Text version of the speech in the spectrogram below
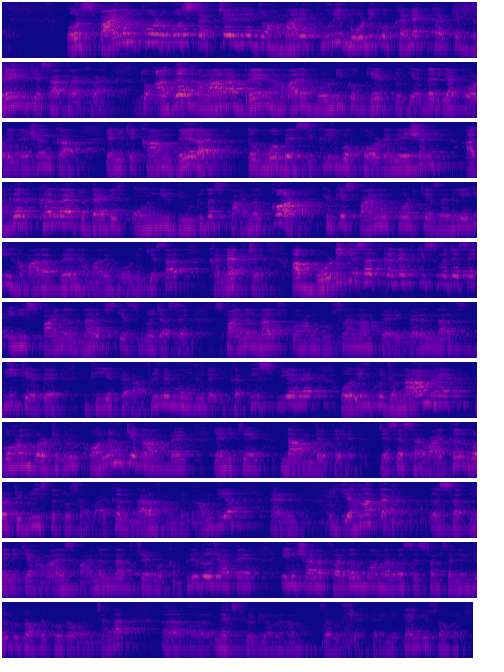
और स्पाइनल कोड वो स्ट्रक्चर है जो हमारे पूरी बॉडी को कनेक्ट करके ब्रेन के साथ रख रहा है। तो अगर हमारा ब्रेन हमारे बॉडी को गेट टुगेदर या कोऑर्डिनेशन का, यानी कि काम दे रहा है तो वो बेसिकली वो कोऑर्डिनेशन अगर कर रहा है तो that is only due to the spinal cord क्योंकि स्पाइनल कॉर्ड के ज़रिए ही हमारा ब्रेन हमारे बॉडी के साथ कनेक्ट है। अब बॉडी के साथ कनेक्ट किस वजह से? इन्हीं स्पाइनल नर्व्स के वजह से। स्पाइनल नर्व्स को हम दूसरा नाम पेरिफेरल नर्व्स भी कहते हैं, क्योंकि ये पेराफ्री में मौजूद है, इकतीस पियर है, और इनको जो नाम है, वो हम वर्टिब्रल कॉलम के नाम पे, यानी कि नाम देते हैं। जैसे सर्वाइकल वर्टिब्रीज पे तो सर्वाइकल नर्व हमने नाम दिया एंड यहाँ तक यानी कि हमारे स्पाइनल नर्व जो है वो कंप्लीट हो जाते हैं। इनशाला फर्दर मोर नर्वस सिस्टम सेलिंग जो भी टॉपिक होगा वो इनशाला नेक्स्ट वीडियो में हम ज़रूर शेयर करेंगे। Thank you so much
